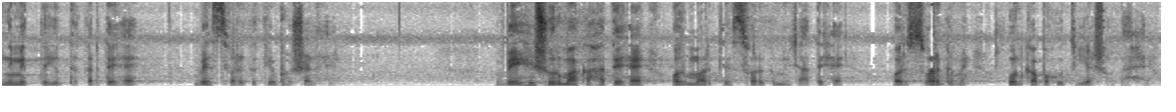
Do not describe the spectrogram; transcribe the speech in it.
निमित्त युद्ध करते हैं वे स्वर्ग के भूषण हैं। वे ही शुरमा कहते हैं और मर के स्वर्ग में जाते हैं और स्वर्ग में उनका बहुत यश होता है।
